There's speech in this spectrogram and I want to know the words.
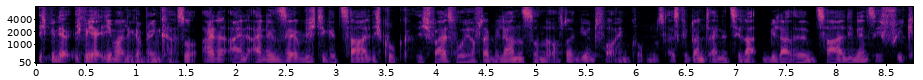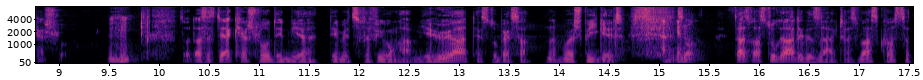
Ich bin ja, ich bin ja ehemaliger Banker. So eine, eine, eine sehr wichtige Zahl. Ich guck, ich weiß, wo ich auf der Bilanz und auf der G&V hingucken muss. Es gibt eine, eine äh, Zahl, die nennt sich Free Cashflow. Mhm. So, das ist der Cashflow, den wir, den wir zur Verfügung haben. Je höher, desto besser. Ne? Weil spiegelt. Ach, genau. So, das, was du gerade gesagt hast, was kostet,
